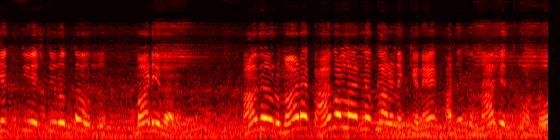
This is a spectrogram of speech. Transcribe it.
ಶಕ್ತಿ ಎಷ್ಟಿರುತ್ತೋ ಅವರು ಮಾಡಿದ್ದಾರೆ. ಆದರೆ ಅವ್ರು ಮಾಡೋಕ್ಕಾಗಲ್ಲ ಅನ್ನೋ ಕಾರಣಕ್ಕೇ ಅದನ್ನು ನಾವೆತ್ಕೊಂಡು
